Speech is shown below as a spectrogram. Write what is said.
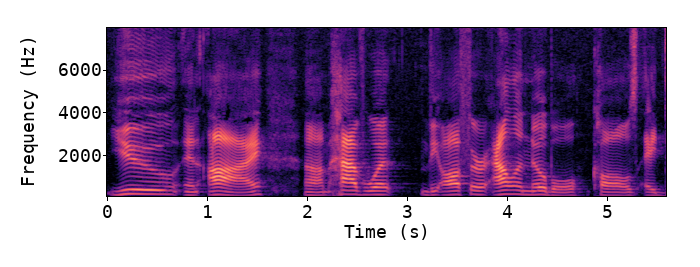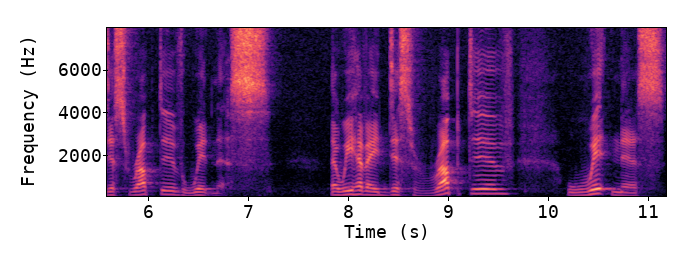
you, and I um, have what the author Alan Noble calls a disruptive witness. That we have a disruptive witness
